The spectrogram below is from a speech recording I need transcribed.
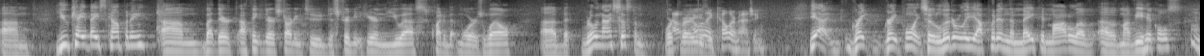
Um, UK based company, um, but they're, I think they're starting to distribute here in the US quite a bit more as well. Uh, but really nice system. Worked how, very how easy. are they color matching? Yeah, great, great point. So literally, I put in the make and model of, of my vehicles, hmm.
